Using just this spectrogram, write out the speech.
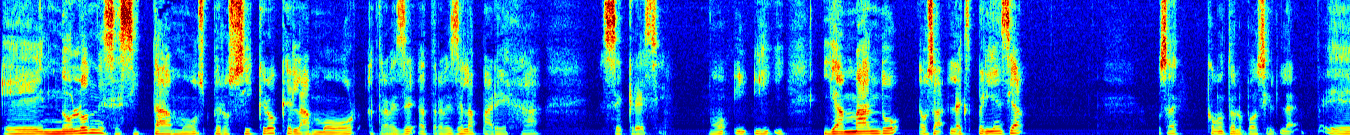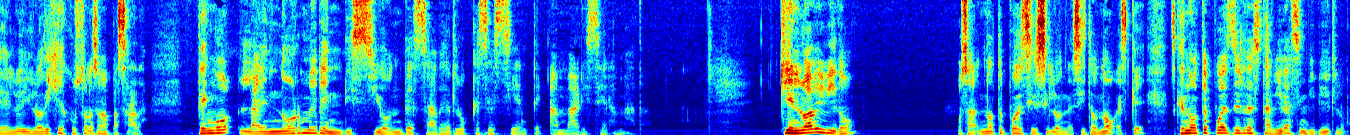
Eh, no lo necesitamos, pero sí creo que el amor a través de, a través de la pareja se crece, ¿no? Y, y, y amando, o sea, la experiencia, o sea, ¿cómo te lo puedo decir? Eh, y lo dije justo la semana pasada. Tengo la enorme bendición de saber lo que se siente amar y ser amado. Quien lo ha vivido, o sea, no te puedo decir si lo necesito o no, es que, es que no te puedes ir de esta vida sin vivirlo.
